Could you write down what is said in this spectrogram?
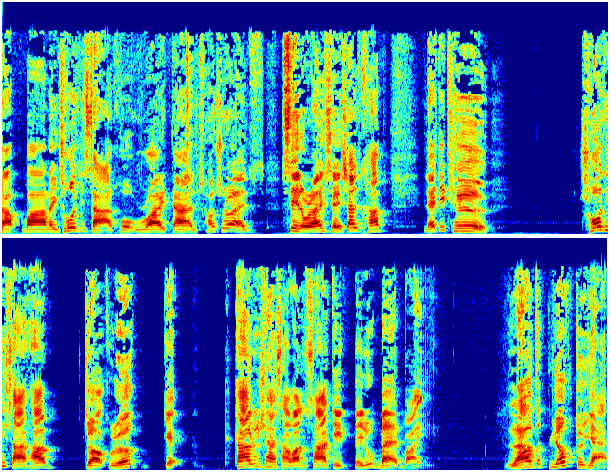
กลับมาในช่วงที่สามของรายการ Cultural and Civilization ครับ และที่คือช่วงที่สามครับจอกเลึกเก็ก้าวิชาสามัญภาษาอังกฤษในรูปแบบใหม่ เราจะยกตัวอย่าง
